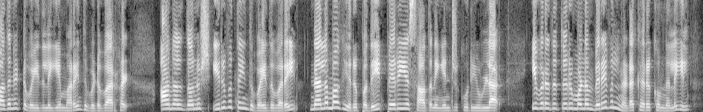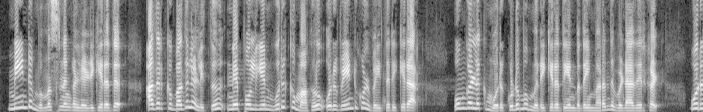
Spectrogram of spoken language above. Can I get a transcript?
பதினெட்டு வயதிலேயே மறைந்து விடுவார்கள். ஆனால் தனுஷ் இருபத்தைந்து வயது வரை நலமாக இருப்பதே பெரிய சாதனை என்று கூறியுள்ளார். இவரது திருமணம் விரைவில் நடக்க இருக்கும் நிலையில் மீண்டும் விமர்சனங்கள் எழுகிறது. அதற்கு பதிலளித்து நெப்போலியன் உருக்கமாக ஒரு வேண்டுகோள் வைத்திருக்கிறார். உங்களுக்கும் ஒரு குடும்பம் இருக்கிறது என்பதை மறந்து விடாதீர்கள். ஒரு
